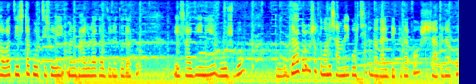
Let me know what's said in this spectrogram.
খাওয়ার চেষ্টা করছি শরীর মানে ভালো রাখার জন্য। তো দেখো, এই সাজিয়ে নিয়ে বসবো। তো যা করব সব তোমাদের সামনেই করছি, তোমরা গাছ দেখতে থাকো, সাথে থাকো।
